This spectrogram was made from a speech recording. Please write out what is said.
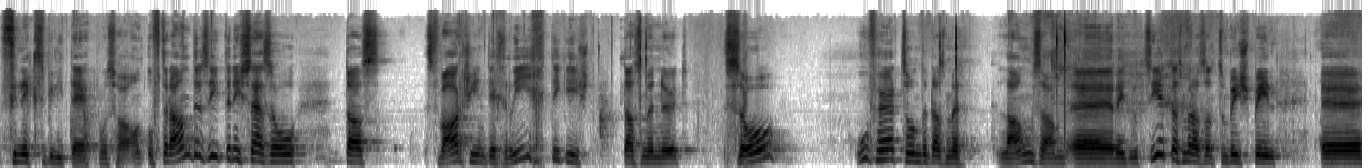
Flexibilität muss haben. Und auf der anderen Seite ist es auch so, dass es wahrscheinlich richtig ist, dass man nicht so aufhört, sondern dass man langsam äh, reduziert, dass man also zum Beispiel äh,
